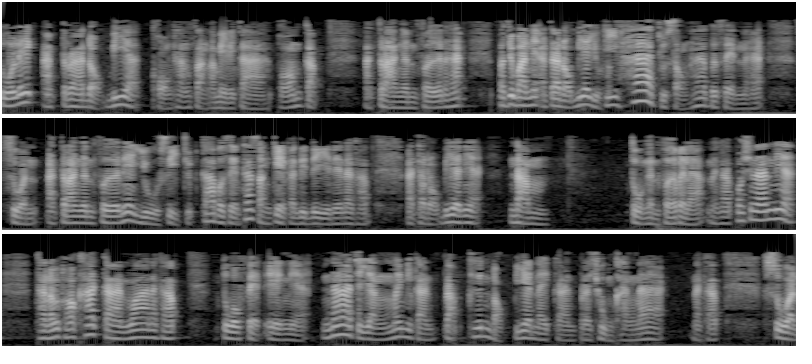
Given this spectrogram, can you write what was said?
ตัวเลขอัตราดอกเบี้ยของทางฝั่งอเมริกา พร้อมกับอัตราเงินเฟ้อนะฮะ ปัจจุบันเนี่ยอัตราดอกเบี้ยอยู่ที่ 5.25%นะฮะ ส่วนอัตราเงินเฟ้อเนี่ยอยู่ 4.9%ถ้าสังเกตกันดีๆเนี่ยนะครับ อัตราดอกเบี้ยเนี่ยนำ ตัวเงินเฟ้อไปแล้วนะครับ เพราะฉะนั้นเนี่ยทางนักวิเคราะห์คาดการว่านะครับ ตัวเฟดเองเนี่ยน่าจะยังไม่มีการปรับขึ้นดอกเบี้ยในการประชุมครั้งหน้านะครับ ส่วน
